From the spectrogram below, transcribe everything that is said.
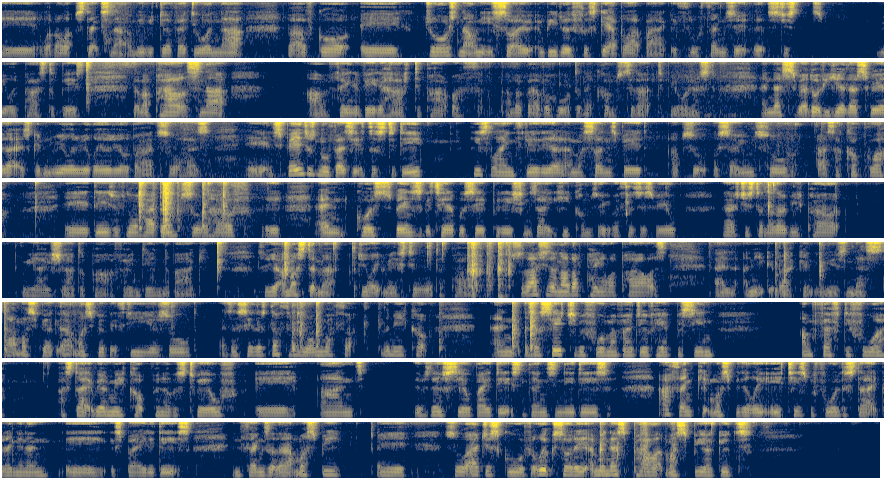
uh, like my lipsticks and that, and maybe do a video on that. But I've got uh, drawers that I need to sort out and be ruthless, get a black bag and throw things out that's just really past the best. But my palettes and that, I find it very hard to part with. I'm a bit of a hoarder when it comes to that, to be honest. And this, I don't know if you hear this weather, it's getting really, really, really bad, so it has. Uh, and Spencer's no visited us today. He's lying through there in my son's bed, absolutely sound, so that's a couple of uh, days we've not had him, so we have. Uh, and because Spencer's got terrible separation anxiety, he comes out with us as well. That's just another wee palette, wee eyeshadow part I found in the bag. So yeah, er I must er admit, I do like my Estee Lauder palette. So that's another pile of palettes, and I need to get back into using this. That must be that must be about three years old. As I say, there's nothing wrong with it, the makeup. And as I said to you before, my video of heard me saying, I'm 54. I started wearing makeup when I was 12, uh, and there was no sale by dates and things in the days. I think it must be the late 80s before they started bringing in uh, expiry dates and things like that. Must be. Uh, so I just go, if it looks alright, I mean this palette must be a good,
